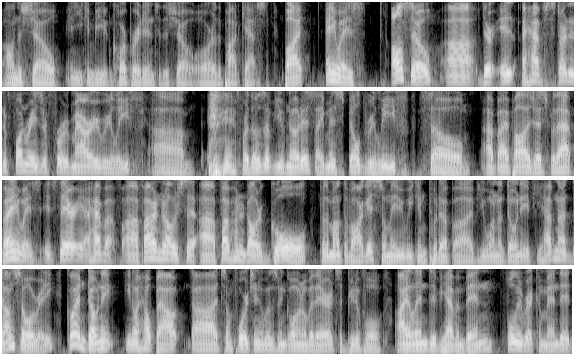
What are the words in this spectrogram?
on the show, and you can be incorporated into the show or the podcast. But, anyways, also, uh, there is. I have started a fundraiser for Maui Relief. Um, for those of you who've noticed, I misspelled relief, so I, I, apologize for that. But anyways, it's there. I have a, five hundred dollars uh, five hundred dollar goal for the month of August. So maybe we can put up uh, if you want to donate. If you have not done so already, go ahead and donate. You know, help out. Uh, it's unfortunate what's been going over there. It's a beautiful island. If you haven't been, fully recommend it.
